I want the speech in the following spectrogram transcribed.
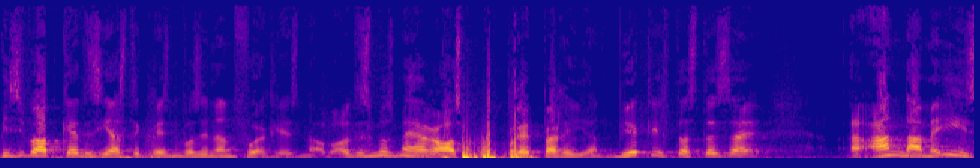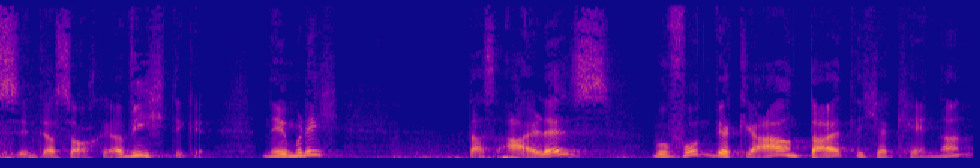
ist überhaupt gleich das erste gewesen, was ich Ihnen vorgelesen habe. Aber das muss man herauspräparieren. Wirklich, dass das eine Annahme ist in der Sache, eine wichtige. Nämlich, dass alles, wovon wir klar und deutlich erkennen,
